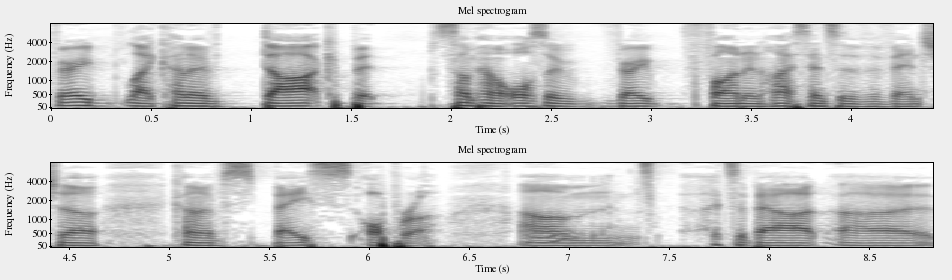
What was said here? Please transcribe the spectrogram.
very like kind of dark, but somehow also very fun and high sense of adventure kind of space opera. Um, it's about uh,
